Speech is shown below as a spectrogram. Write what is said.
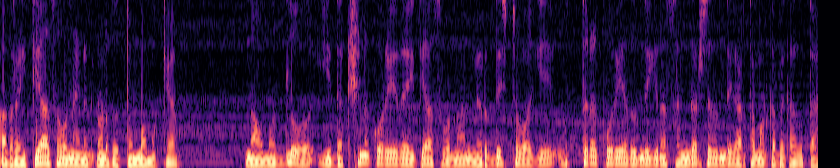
ಅದರ ಇತಿಹಾಸವನ್ನು ನೆನಪು ನೋಡೋದು ತುಂಬ ಮುಖ್ಯ. ನಾವು ಮೊದಲು ಈ ದಕ್ಷಿಣ ಕೊರಿಯಾದ ಇತಿಹಾಸವನ್ನು ನಿರ್ದಿಷ್ಟವಾಗಿ ಉತ್ತರ ಕೊರಿಯಾದೊಂದಿಗಿನ ಸಂಘರ್ಷದೊಂದಿಗೆ ಅರ್ಥ ಮಾಡ್ಕೋಬೇಕಾಗುತ್ತೆ.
